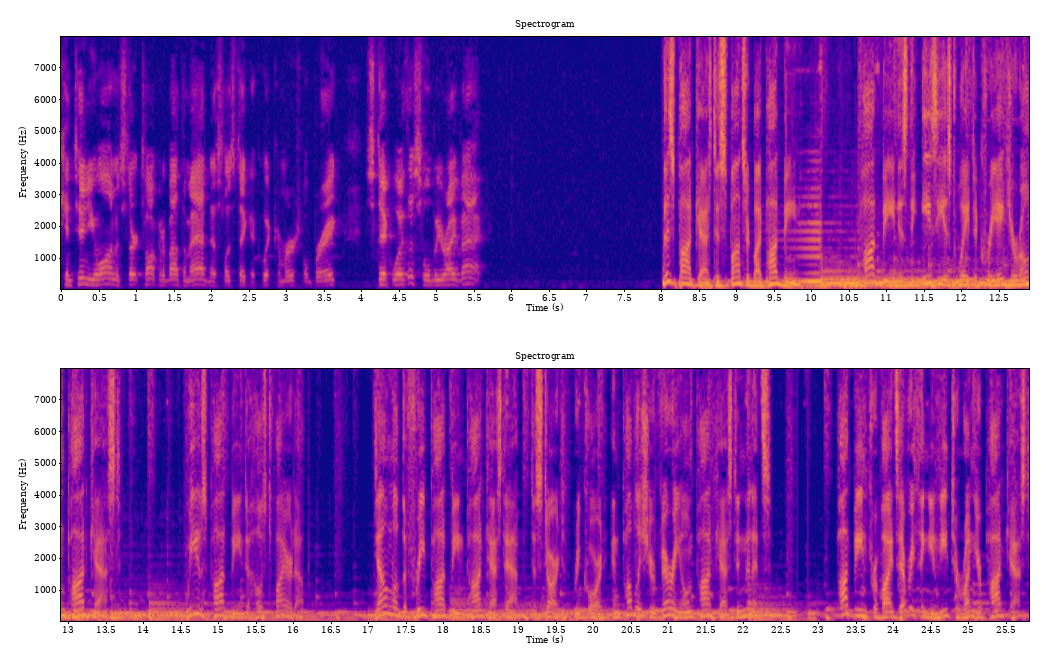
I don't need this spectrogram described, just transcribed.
continue on and start talking about the madness, let's take a quick commercial break. Stick with us. We'll be right back. This podcast is sponsored by Podbean. Podbean is the easiest way to create your own podcast. We use Podbean to host Fired Up. Download the free Podbean podcast app to start, record, and publish your very own podcast in minutes. Podbean provides everything you need to run your podcast,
